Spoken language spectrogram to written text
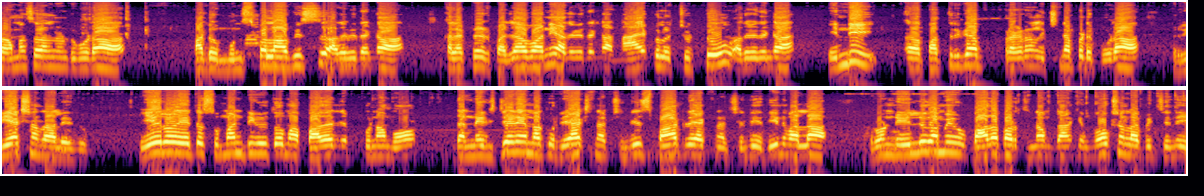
సంవత్సరాల నుండి కూడా అటు మున్సిపల్ ఆఫీస్ అదేవిధంగా కలెక్టరేట్ ప్రజావాణి అదేవిధంగా నాయకుల చుట్టూ అదేవిధంగా ఎన్ని పత్రికా ప్రకటనలు ఇచ్చినప్పటికీ కూడా రియాక్షన్ రాలేదు. ఏ రోజు అయితే సుమన్ టీవీతో మా బాధలు చెప్పుకున్నామో దాని నెక్స్ట్ డేనే మాకు రియాక్షన్ వచ్చింది స్పాట్ రియాక్షన్ వచ్చింది దీనివల్ల రెండేళ్ళుగా మేము బాధపడుతున్నాం దానికి మోక్షం లభించింది.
